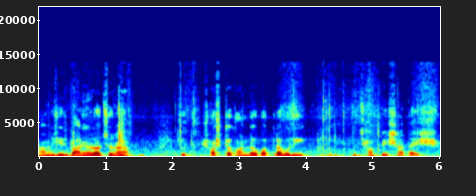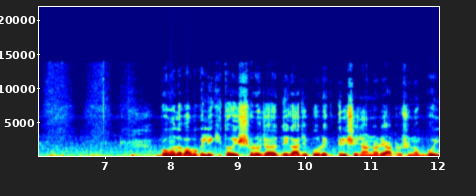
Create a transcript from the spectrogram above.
স্বামীজির বাণী রচনা ষষ্ঠ খণ্ড পত্রাবলী, ছাব্বিশ, সাতাইশ। প্রমোদা বাবুকে লিখিত ঈশ্বর জয়তী গাজীপুর একত্রিশে জানুয়ারি আঠারোশো নব্বই।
